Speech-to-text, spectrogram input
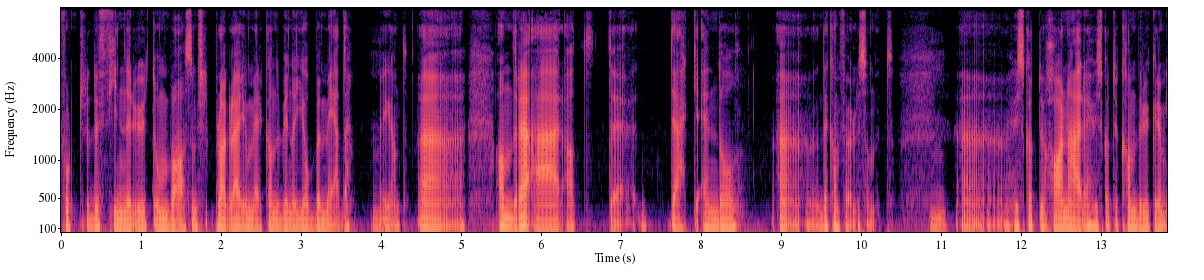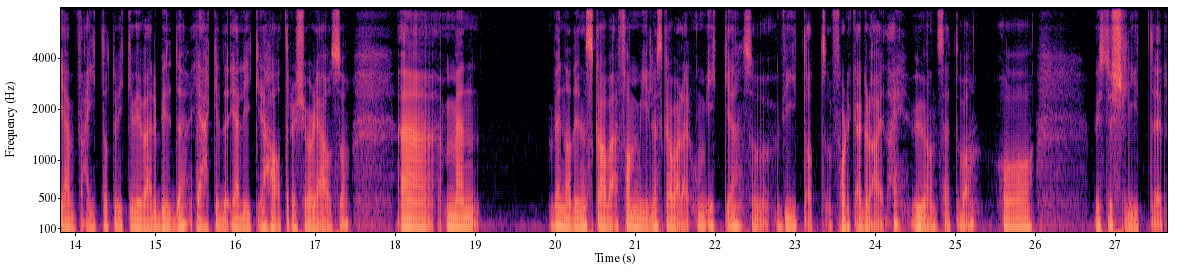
fortere du finner ut om hva som plager deg, jo mer kan du begynne å jobbe med det. Sant? Eh, andre er at det, det er ikke end all. Uh, det kan føles sånn ut. Mm. Uh, husk at du har nære, husk at du kan bruke dem. Jeg veit at du ikke vil være byrde. Jeg, jeg, liker, jeg hater det sjøl, jeg også. Men vennene dine skal være, familie skal være der. Om ikke, så vit at folk er glad i deg, uansett hva. Og hvis du sliter,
